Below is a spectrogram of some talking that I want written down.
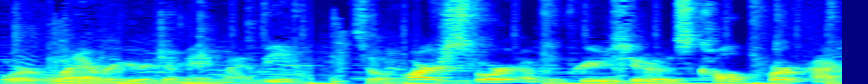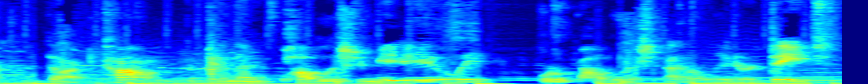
or whatever your domain might be. So our store of the previous video is called portapack.com and then publish immediately or publish at a later date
